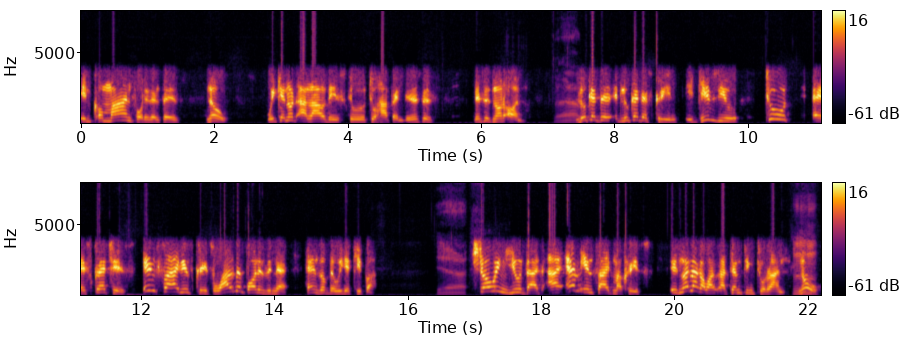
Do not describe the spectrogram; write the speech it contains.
in command for it and says, no, we cannot allow this to to happen. This is this is not on. Yeah. Look at the look at the screen. It gives you two uh, scratches inside his crease while the ball is in the hands of the wicket keeper, yeah showing you that I am inside my crease. It's not like I was attempting to run. No,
